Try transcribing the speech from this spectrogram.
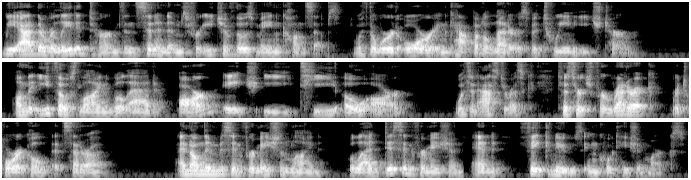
we add the related terms and synonyms for each of those main concepts, with the word OR in capital letters between each term. On the ethos line, we'll add R, H, E, T, O, R, with an asterisk to search for rhetoric, rhetorical, etc. And on the misinformation line, we'll add disinformation and fake news in quotation marks.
